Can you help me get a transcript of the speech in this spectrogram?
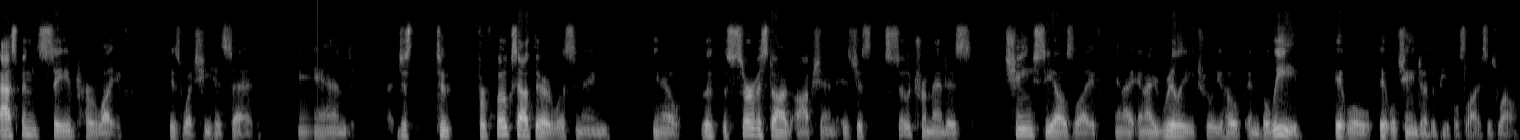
Aspen saved her life, is what she has said. And just to for folks out there listening, you know, the, the service dog option is just so tremendous, changed CL's life. And I and I really truly hope and believe it will it will change other people's lives as well.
